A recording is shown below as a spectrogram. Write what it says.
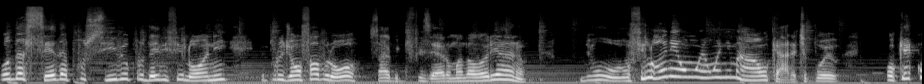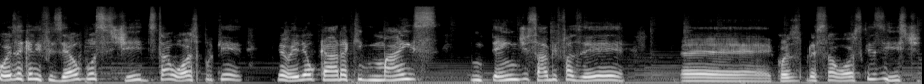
toda a seda possível pro Dave Filoni e pro John Favreau, sabe? Que fizeram o Mandaloriano. O, o Filoni é um, é um animal, cara. Tipo, eu, qualquer coisa que ele fizer, eu vou assistir de Star Wars, porque, meu, ele é o cara que mais entende, sabe, fazer é, coisas para Star Wars que existe.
